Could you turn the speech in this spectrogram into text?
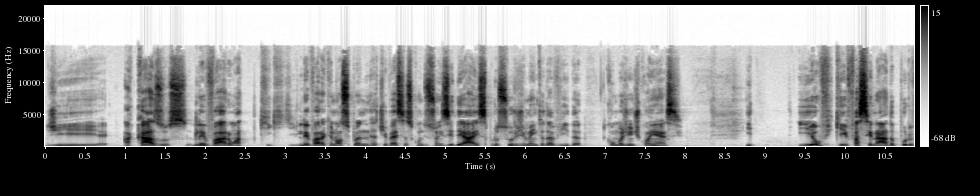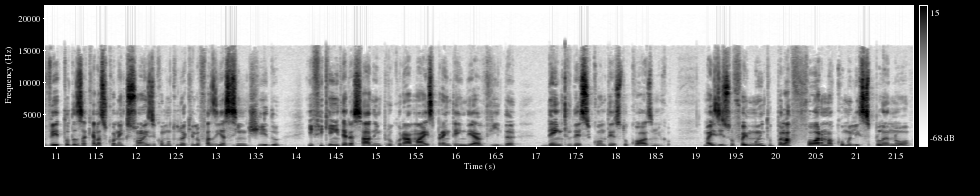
de acasos levaram a que, levaram a que o nosso planeta tivesse as condições ideais para o surgimento da vida como a gente conhece. E, e eu fiquei fascinado por ver todas aquelas conexões e como tudo aquilo fazia sentido e fiquei interessado em procurar mais para entender a vida dentro desse contexto cósmico. Mas isso foi muito pela forma como ele explanou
